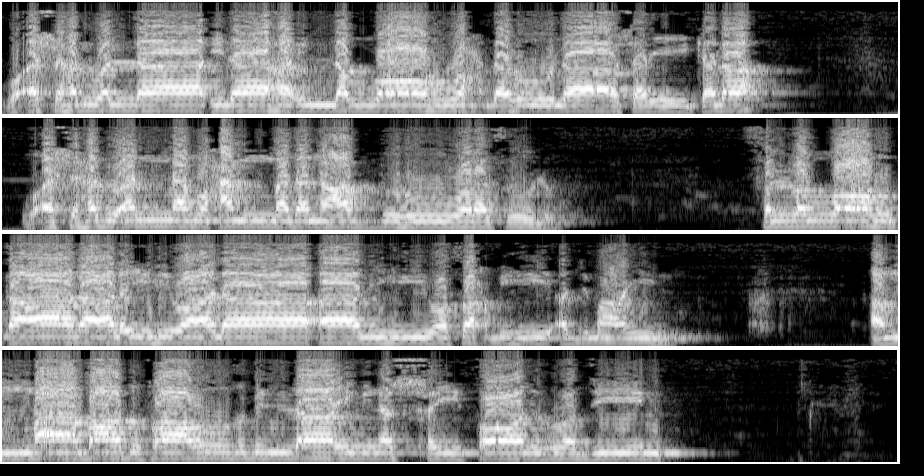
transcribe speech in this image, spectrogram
وأشهد أن لا إله إلا الله وحده لا شريك له وأشهد أن محمدا عبده ورسوله. صلى الله تعالى عليه وعلى آله وصحبه أجمعين. أما بعد فأعوذ بالله من الشيطان الرجيم.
